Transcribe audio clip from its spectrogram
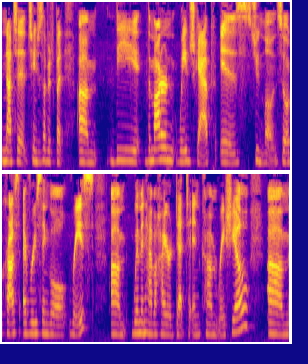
Not to change the subject, but um, the the modern wage gap is student loans. So across every single race, um, women have a higher debt to income ratio, um,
